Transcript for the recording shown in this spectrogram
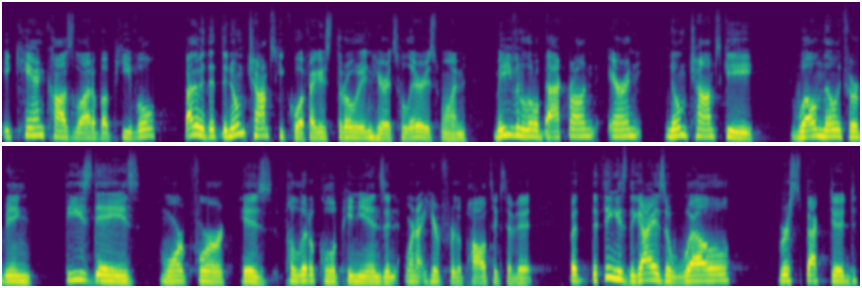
it can cause a lot of upheaval. By the way, the, the Noam Chomsky quote, if I can just throw it in here, it's hilarious one. Maybe even a little background, Aaron. Noam Chomsky, well known for being these days more for his political opinions, and we're not here for the politics of it. But the thing is, the guy is a well respected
